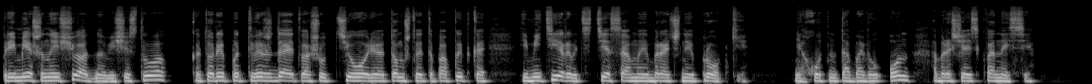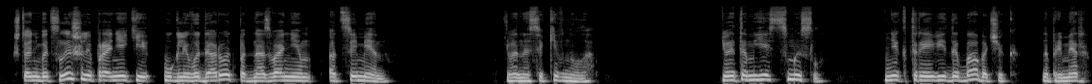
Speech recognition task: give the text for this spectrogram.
примешано еще одно вещество, которое подтверждает вашу теорию о том, что это попытка имитировать те самые Ванесса кивнула. В этом есть смысл. Некоторые виды бабочек, например,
